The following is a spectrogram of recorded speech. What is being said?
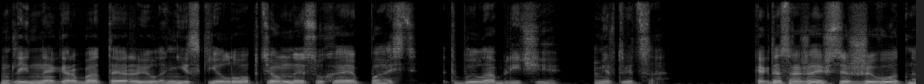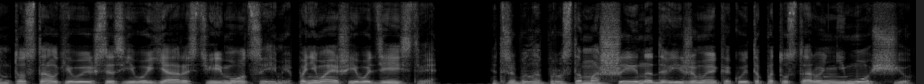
Длинное горбатое рыло, низкий лоб, темная сухая пасть — это было обличие мертвеца. Когда сражаешься с животным, то сталкиваешься с его яростью, эмоциями, понимаешь его действия. Это же была просто машина, движимая какой-то потусторонней мощью,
